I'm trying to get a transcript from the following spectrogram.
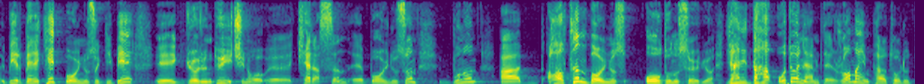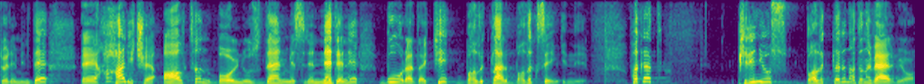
bir bereket boynuzu gibi e, göründüğü için o e, kerasın, e, boynuzun bunun a, altın boynuz olduğunu söylüyor. Yani daha o dönemde Roma İmparatorluğu döneminde e, Haliç'e altın boynuz denmesinin nedeni buradaki balıklar, balık zenginliği. Fakat Plinius balıkların adını vermiyor.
